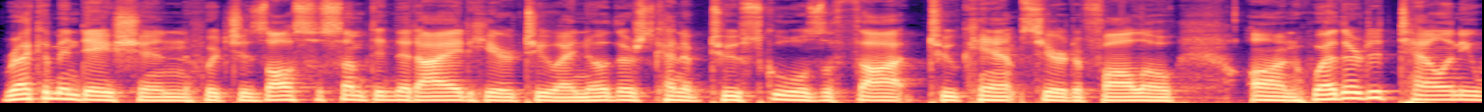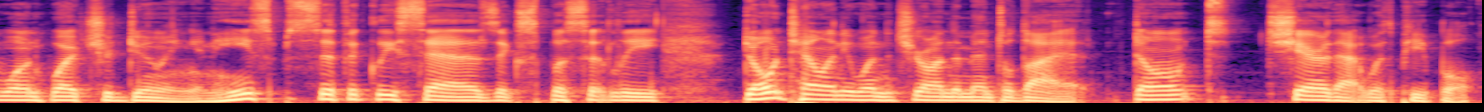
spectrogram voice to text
recommendation, which is also something that I adhere to. I know there's kind of two schools of thought, two camps here to follow on whether to tell anyone what you're doing. And he specifically says explicitly don't tell anyone that you're on the mental diet. Don't share that with people.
